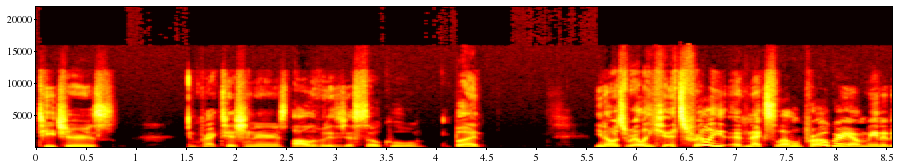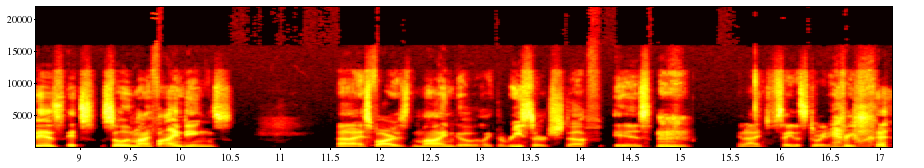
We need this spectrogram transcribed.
teachers and practitioners. All of it is just so cool. But you know, it's really it's really a next level program. I mean, it is. It's so in my findings, uh, as far as mind goes, like the research stuff is, and I say the story to everyone.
